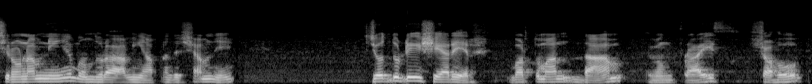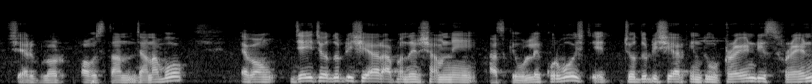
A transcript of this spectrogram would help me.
শিরোনাম নিয়ে বন্ধুরা, আমি আপনাদের সামনে চোদ্দোটি শেয়ারের বর্তমান দাম এবং প্রাইস সহ শেয়ারগুলোর অবস্থান জানাব। এবং যেই চোদ্দোটি শেয়ার আপনাদের সামনে আজকে উল্লেখ করব, এই চোদ্দোটি শেয়ার কিন্তু ট্রেন্ড ইজ ফ্রেন্ড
